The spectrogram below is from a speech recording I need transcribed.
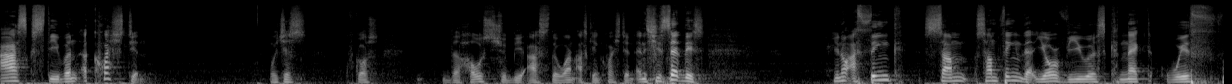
asked Stephen a question which is, of course, the host should be asked the one asking question. And she said this, you know, I think some something that your viewers connect with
